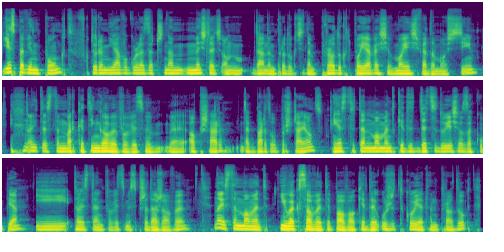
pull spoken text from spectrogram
jest pewien punkt, w którym ja w ogóle zaczynam myśleć o danym produkcie. Ten produkt pojawia się w mojej świadomości. No i to jest ten marketingowy, powiedzmy, e, obszar, tak bardzo uproszczając. Jest ten moment, kiedy decyduję się o zakupie i to jest ten, powiedzmy, sprzedażowy. No jest ten moment UX-owy typowo, kiedy użytkuję ten produkt.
